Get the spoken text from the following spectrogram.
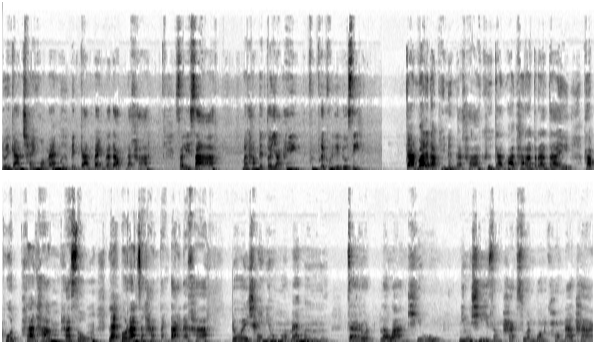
โดยการใช้หัวแม่มือเป็นการแบ่งระดับนะคะสาริสามาทำเป็นตัวอย่างให้เพื่อนๆคนอื่นดูสิ การไหว้ระดับที่1นงนะคะคือการไหว้พระรัตนตรัยพระพุทธ พระธรรม พระสงฆ์และโบราณสถานต่างๆนะคะ โดยใช้นิ้วหัวแม่มือ จะรดระหว่างคิ้ว นิ้วชี้สัมผัสส่วนบนของหน้าผาก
